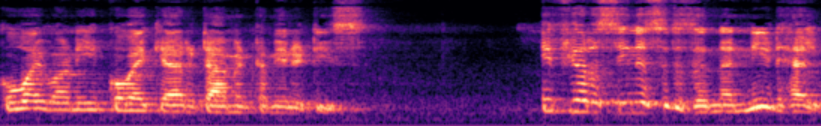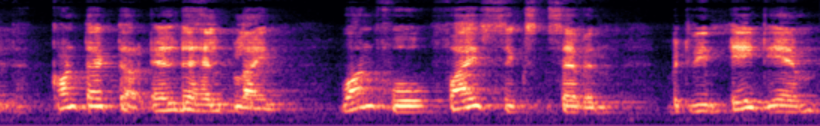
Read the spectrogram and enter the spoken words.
Kovai Vani, Kovai Care retirement communities. If you are a senior citizen and need help, contact our Elder Helpline 14567 between 8 am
